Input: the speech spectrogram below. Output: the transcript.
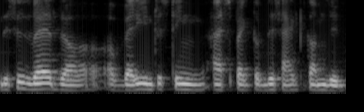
this is where uh, a very interesting aspect of this act comes in.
